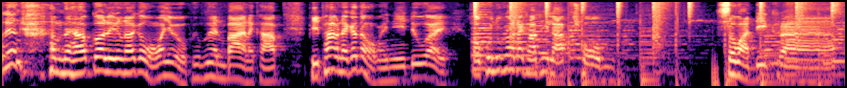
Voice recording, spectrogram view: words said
เรื่องทำนะครับ ก็เล็กน้อยก็หวังว่าจะอยู่เพื่อนๆบ้างนะครับผิดพลาดอะไรก็ต้องขออภัยนี้ด้วย ขอบคุณทุกท่านนะครับที่รับชม สวัสดีครับ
